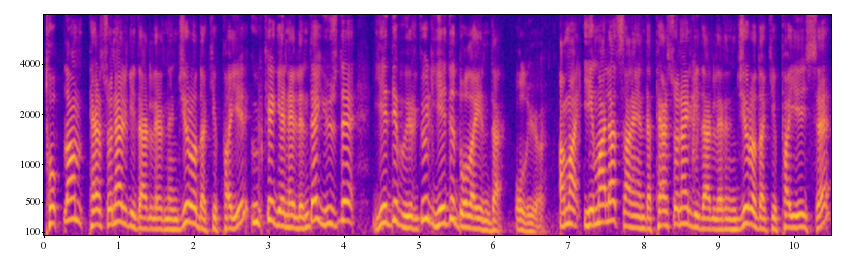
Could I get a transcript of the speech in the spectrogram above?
Toplam personel giderlerinin cirodaki payı ülke genelinde %7,7 dolayında oluyor. Ama imalat sanayinde personel giderlerinin cirodaki payı ise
